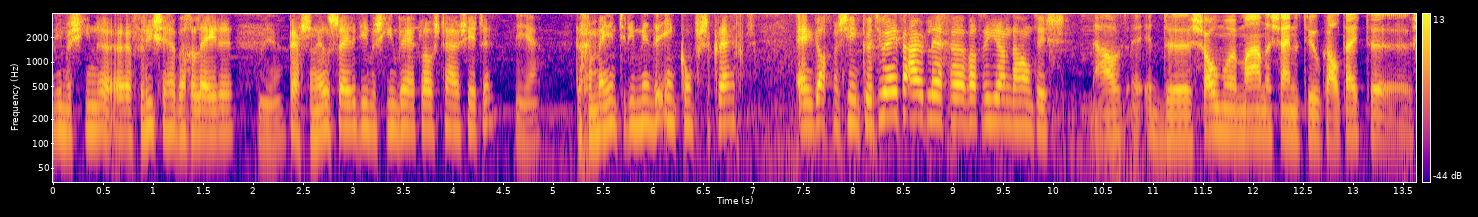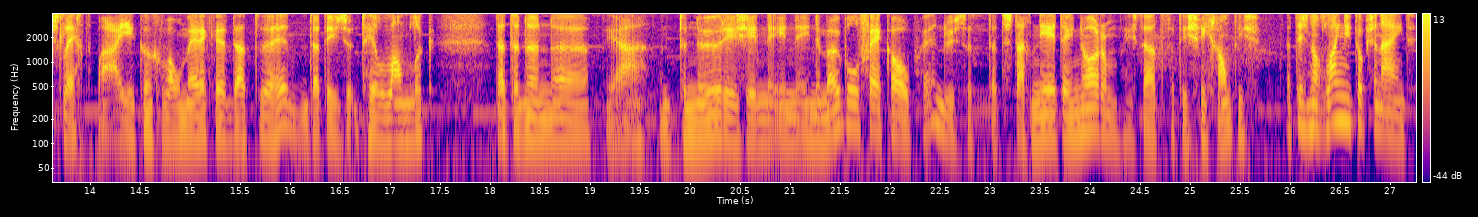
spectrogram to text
die misschien eh, verliezen hebben geleden. Ja. Personeelsleden die misschien werkloos thuis zitten. Ja. De gemeente die minder inkomsten krijgt. En ik dacht, misschien kunt u even uitleggen wat er hier aan de hand is. Nou, de zomermaanden zijn natuurlijk altijd eh, slecht. Maar je kunt gewoon merken dat, eh, dat is het heel landelijk... dat er een, eh, ja, een teneur is in, in, in de meubelverkoop. Hè. Dus dat, dat stagneert enorm. Is dat, dat is gigantisch. Het is nog lang niet op zijn eind.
